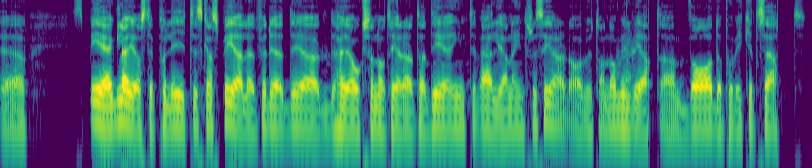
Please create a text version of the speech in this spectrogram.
eh, spegla just det politiska spelet. För det, det, det, har jag också noterat att det är inte väljarna intresserade av utan de vill veta vad och på vilket sätt.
